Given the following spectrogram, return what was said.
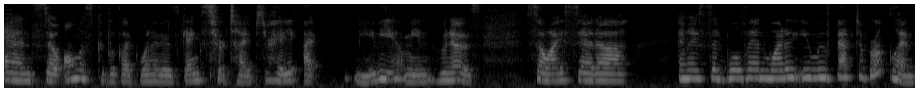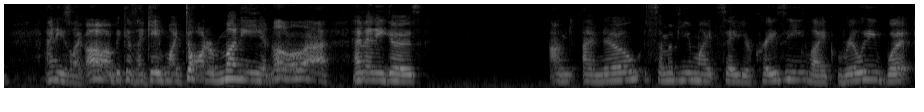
And so almost could look like one of those gangster types, right? I maybe, I mean, who knows? So I said, uh, and I said, well then why don't you move back to Brooklyn? And he's like, oh, because I gave my daughter money and blah, blah, blah. And then he goes, I'm, I know some of you might say you're crazy. Like, really? What?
